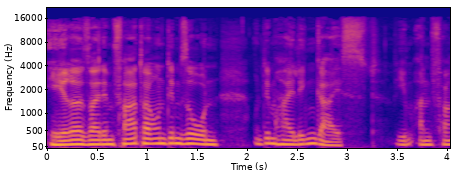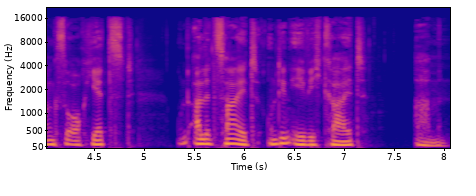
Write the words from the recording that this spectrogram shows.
Ehre sei dem Vater und dem Sohn und dem Heiligen Geist, wie im Anfang so auch jetzt und alle Zeit und in Ewigkeit. Amen.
